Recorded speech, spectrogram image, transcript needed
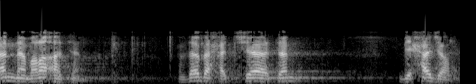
أن امرأة ذبحت شاة بحجر.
